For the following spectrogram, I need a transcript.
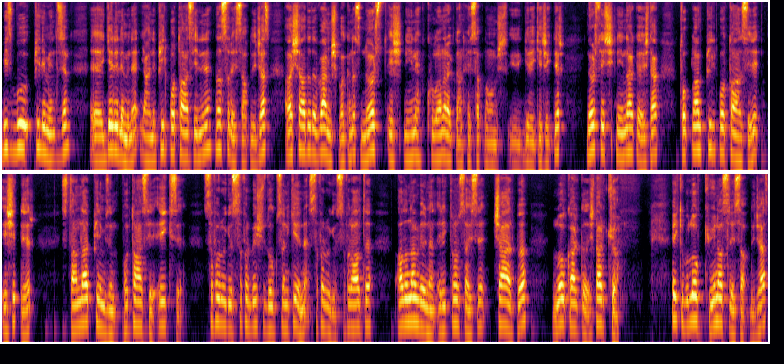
biz bu pilimizin e, gerilimini yani pil potansiyelini nasıl hesaplayacağız? Aşağıda da vermiş bakınız Nernst eşitliğini kullanaraktan hesaplamamız e, gerekecektir. Nernst eşitliğinde arkadaşlar toplam pil potansiyeli eşittir. Standart pilimizin potansiyeli eksi 0,0592 yerine 0,06 alınan verilen elektron sayısı çarpı log arkadaşlar Q. Peki bu log Q'yu nasıl hesaplayacağız?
